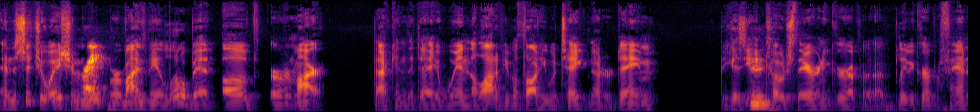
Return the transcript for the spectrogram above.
And the situation right. reminds me a little bit of Urban Meyer back in the day when a lot of people thought he would take Notre Dame because he had mm-hmm. coached there and he grew up, I believe he grew up a fan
